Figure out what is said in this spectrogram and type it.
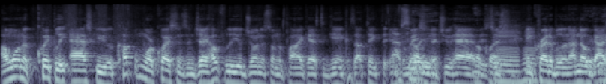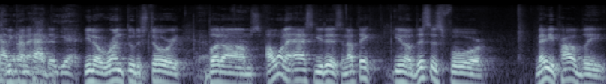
I want to quickly ask you a couple more questions, and Jay, hopefully you'll join us on the podcast again because I think the information Absolutely. that you have No is question. just incredible. And I know, We guys, we haven't kind of had to, you know, run through the story. but um, I want to ask you this, and I think, you know, this is for maybe probably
